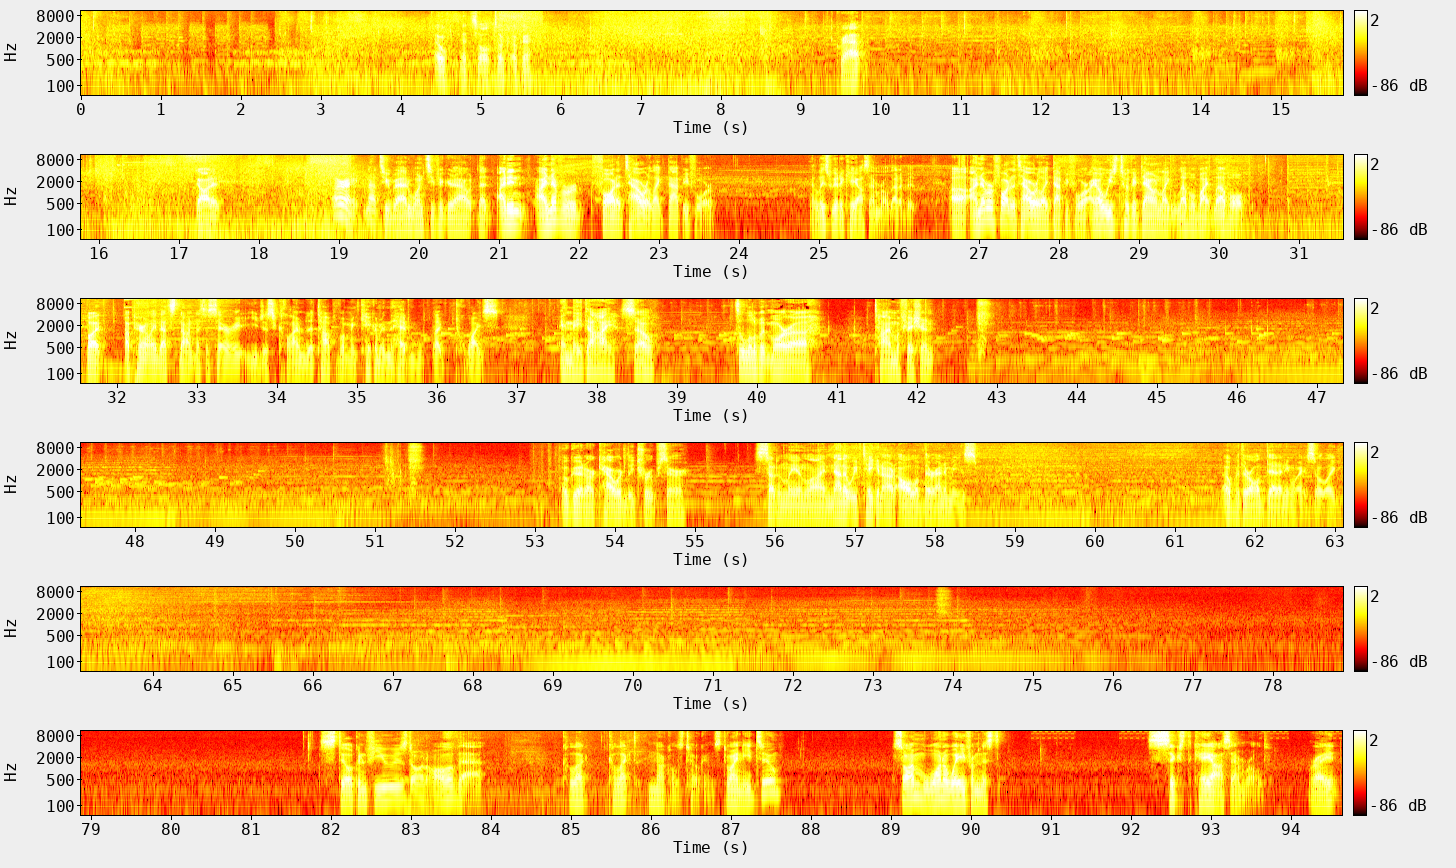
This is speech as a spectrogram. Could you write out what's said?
Oh, that's all it took. Okay. Crap. Got it. Alright, not too bad once you figured out that I didn't I never fought a tower like that before. At least we had a Chaos Emerald out of it. Uh, I never fought a tower like that before. I always took it down like level by level. But apparently that's not necessary. You just climb to the top of them and kick them in the head like twice. And they die, so it's a little bit more uh, time efficient. Oh good, our cowardly troops are suddenly in line, now that we've taken out all of their enemies. Oh, but they're all dead anyway, so like... Still confused on all of that. Collect collect Knuckles tokens. Do I need to? So I'm one away from this sixth Chaos Emerald, right?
